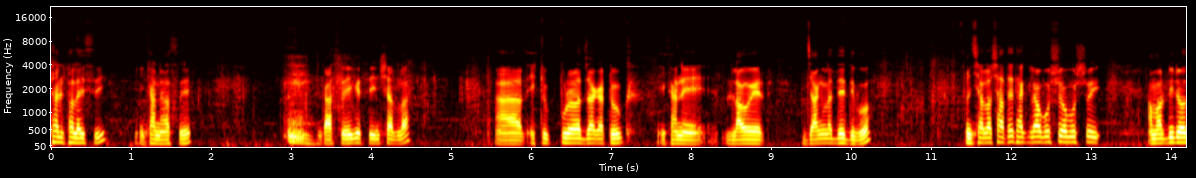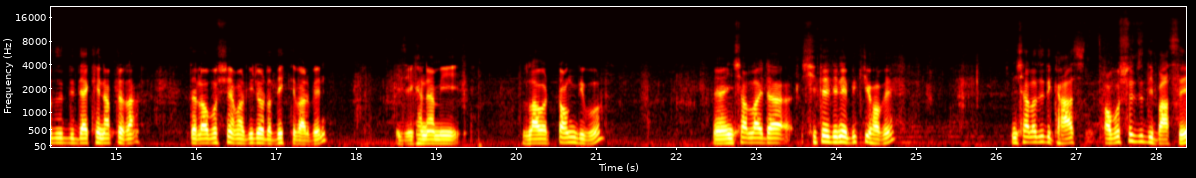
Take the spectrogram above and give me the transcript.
ঠাইল ফালাইছি। এখানে আছে। গাছ হয়ে গেছে ইনশাল্লাহ আর একটু পুরো জায়গাটুক এখানে লাউয়ের জাংলা দিয়ে দেব। ইনশাল্লাহ সাথে থাকলে অবশ্যই অবশ্যই আমার ভিডিও যদি দেখেন আপনারা তাহলে অবশ্যই আমার ভিডিওটা দেখতে পারবেন। এই যে এখানে আমি লাউয়ের টং দিব। ইনশাল্লাহ এটা শীতের দিনে বিক্রি হবে। ইনশাল্লাহ যদি ঘাস অবশ্যই যদি বাঁচে,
